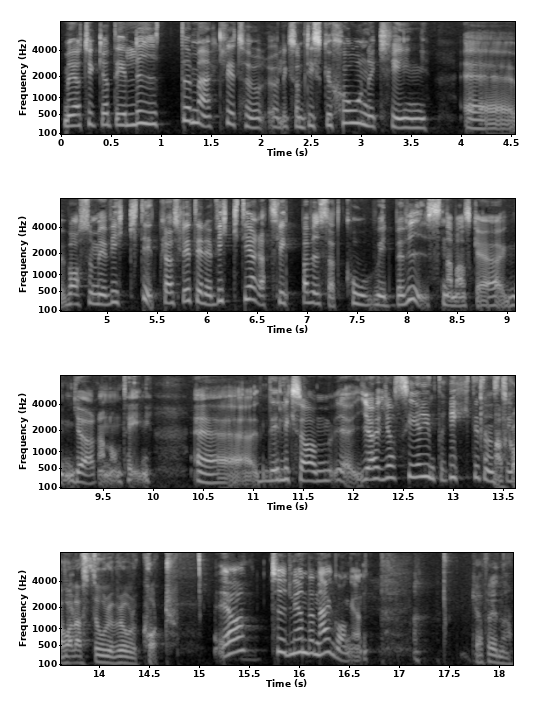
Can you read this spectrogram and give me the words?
Men jag tycker att det är lite märkligt hur liksom, diskussioner kring eh, vad som är viktigt. Plötsligt är det viktigare att slippa visa ett covidbevis när man ska göra någonting. Eh, det är liksom, jag, jag, ser inte riktigt en Man ska hålla storebror kort. Ja, tydligen den här gången. Katarina?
